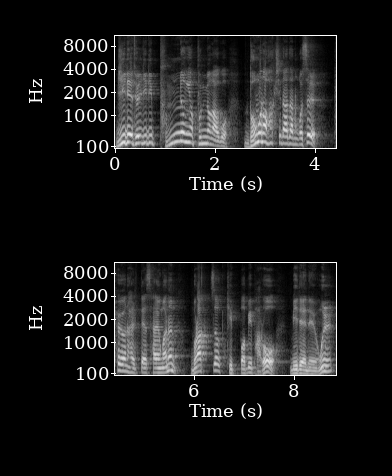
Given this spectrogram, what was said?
미래 될 일이 분명히 분명하고 너무나 확실하다는 것을 표현할 때 사용하는 문학적 기법이 바로 미래 내용을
